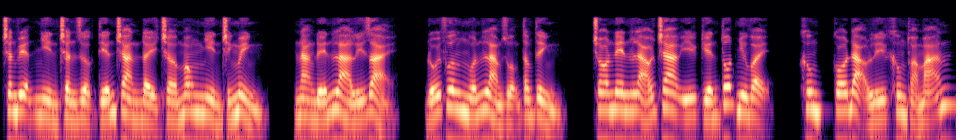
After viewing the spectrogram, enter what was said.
Trần Viện nhìn Trần Dược Tiến tràn đầy chờ mong nhìn chính mình, nàng đến là lý giải, đối phương muốn làm ruộng tâm tình, cho nên lão cha ý kiến tốt như vậy, không có đạo lý không thỏa mãn,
